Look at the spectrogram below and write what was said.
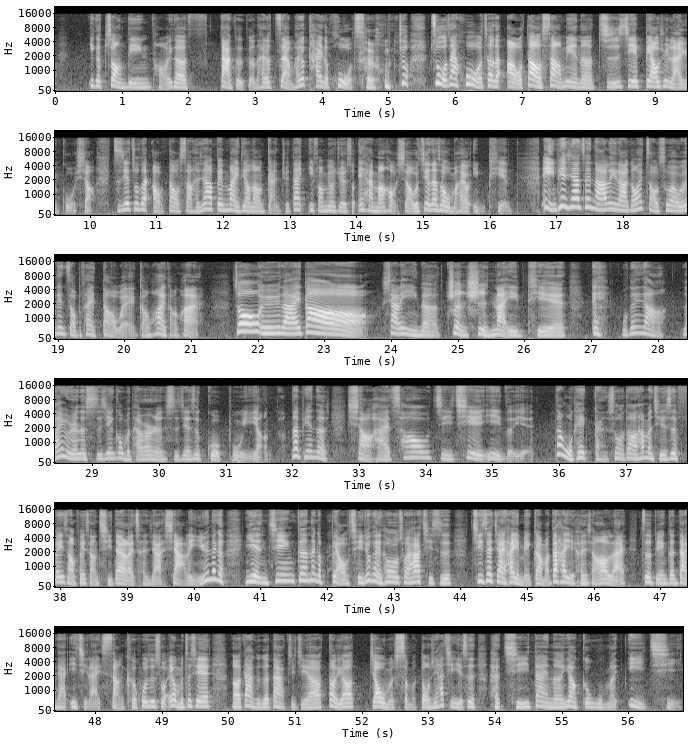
一个壮丁，吼，一个大哥哥，他就载我们，他就开着货车，我们就坐在货车的凹道上面呢，直接飙去蓝屿国校，直接坐在凹道上，很像要被卖掉那种感觉。但一方面又觉得说，哎，还蛮好笑。我记得那时候我们还有影片。哎，影片现在在哪里啦？赶快找出来，我有点找不太到哎，赶快赶快！终于来到夏令营的正式那一天。哎，我跟你讲，蓝屿人的时间跟我们台湾人时间是过不一样的。那边的小孩超级惬意的耶。但我可以感受到，他们其实是非常非常期待来参加夏令营，因为那个眼睛跟那个表情就可以透露出来，他其实其实在家里他也没干嘛，但他也很想要来这边跟大家一起来上课，或者是说，哎，我们这些呃大哥哥大姐姐啊，到底要教我们什么东西？他其实也是很期待呢，要跟我们一起。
